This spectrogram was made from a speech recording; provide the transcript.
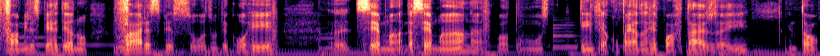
famílias perdendo várias pessoas no decorrer eh, de semana, da semana, igual todo mundo tem acompanhado as reportagens aí. Então,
